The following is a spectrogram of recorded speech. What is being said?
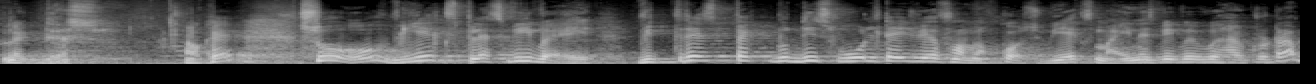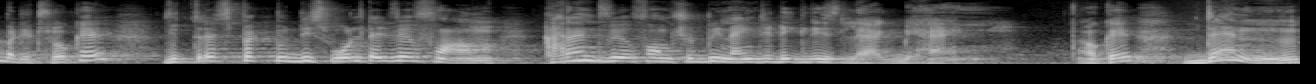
like this okay? So vx plus vy with respect to this voltage waveform of course vx minus vy we have to draw but it's okay. With respect to this voltage waveform current waveform should be 90 degrees lag behind. Okay? Then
